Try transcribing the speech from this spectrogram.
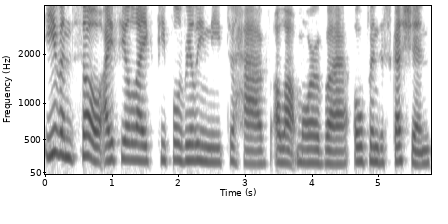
even so i feel like people really need to have a lot more of a open discussion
